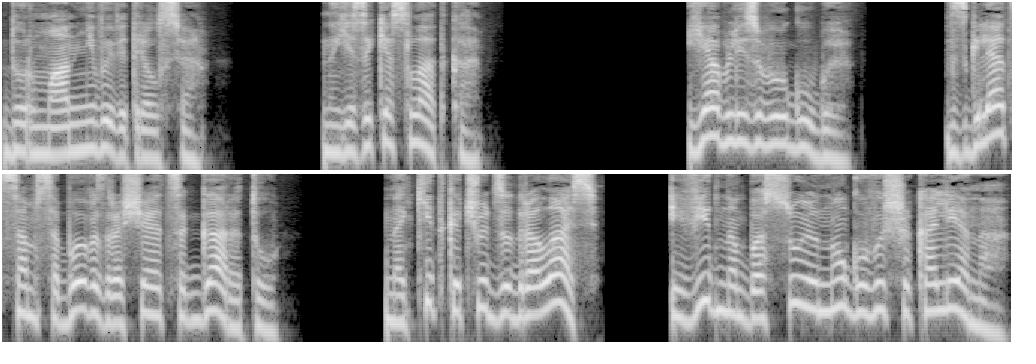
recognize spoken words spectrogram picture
Дурман не выветрился. На языке сладко. Я облизываю губы. Взгляд сам собой возвращается к Гаррету. Накидка чуть задралась, и видно босую ногу выше колена.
